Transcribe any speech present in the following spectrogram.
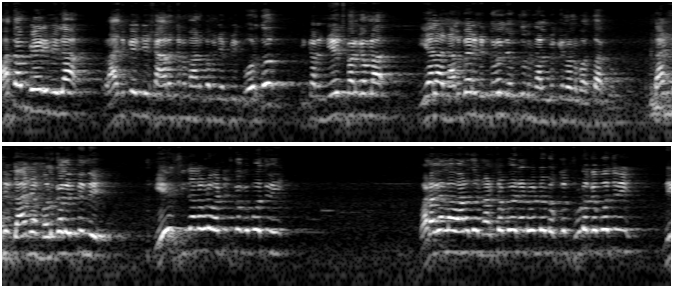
మతం పేరు మీద రాజకీయం చేసే ఆలోచన మానుకోమని చెప్పి కోరుతూ ఇక్కడ నియోజకవర్గంలో ఇవాళ నలభై రెండు కిలోలు చెప్తున్నారు నలభై కిలోల బస్తాకు. దాని ధాన్యం మొలకలు ఎత్తింది. ఏ సీజన్లో కూడా పట్టించుకోకపోతుంది వడగల్ల వానతో నష్టపోయినటువంటి ఒక్కరు చూడకపోతుంది నీ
